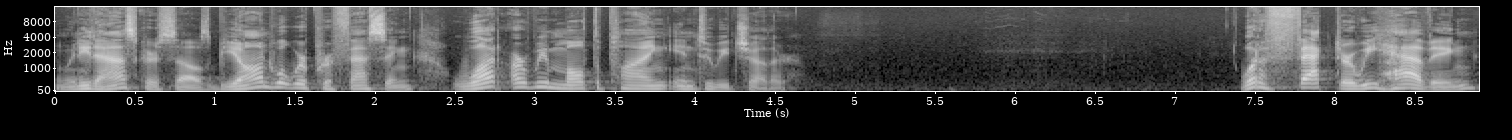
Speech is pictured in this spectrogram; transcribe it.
We need to ask ourselves beyond what we're professing, what are we multiplying into each other? What effect are we having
